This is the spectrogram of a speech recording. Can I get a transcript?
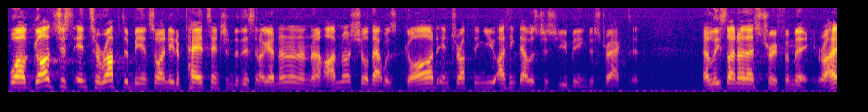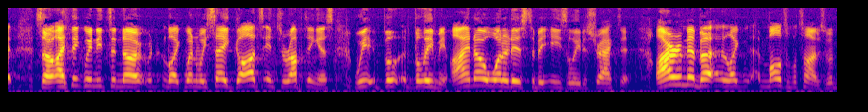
Well, God's just interrupted me, and so I need to pay attention to this. And I go, No, no, no, no. I'm not sure that was God interrupting you. I think that was just you being distracted. At least I know that's true for me, right? So I think we need to know, like when we say God's interrupting us, we believe me, I know what it is to be easily distracted. I remember, like multiple times, when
